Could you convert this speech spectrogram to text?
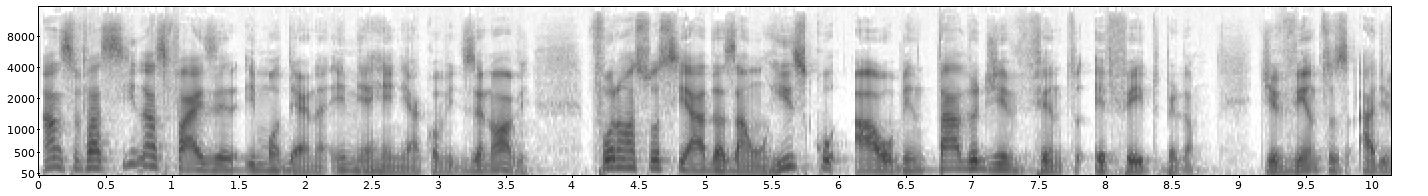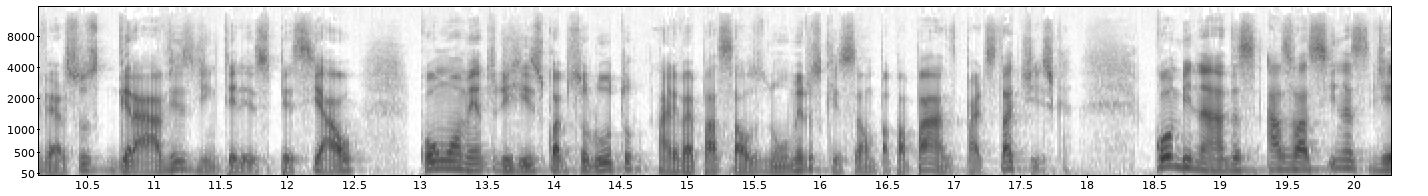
As vacinas Pfizer e Moderna mRNA Covid-19 foram associadas a um risco aumentado de efeito, perdão, de eventos adversos graves de interesse especial, com um aumento de risco absoluto, aí ele vai passar os números, que são parte estatística. Combinadas, as vacinas de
